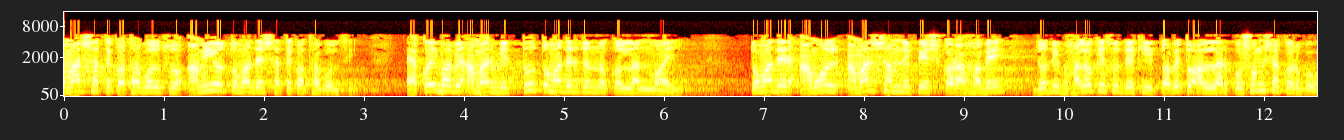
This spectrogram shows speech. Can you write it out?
আমার সাথে কথা বলছো, আমিও তোমাদের সাথে কথা বলছি। একইভাবে আমার মৃত্যু তোমাদের জন্য কল্যাণময়। তোমাদের আমল আমার সামনে পেশ করা হবে। যদি ভালো কিছু দেখি, তবে তো আল্লাহর প্রশংসা করব।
